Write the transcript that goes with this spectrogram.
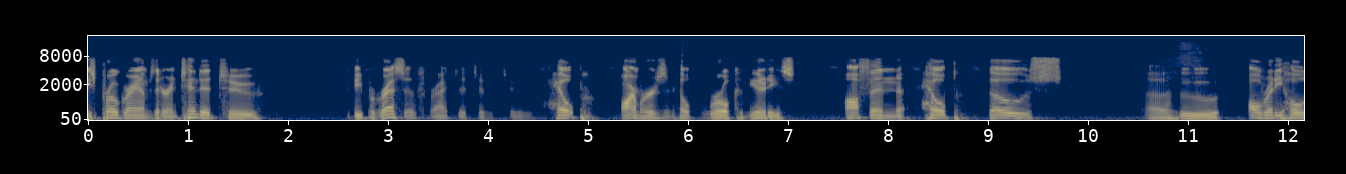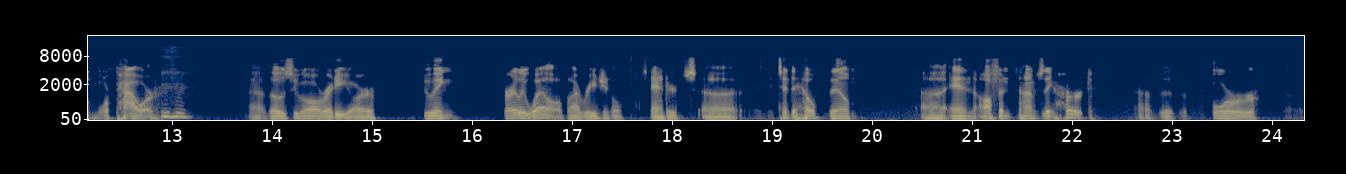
these programs that are intended to, to be progressive, right, to, to, to help farmers and help rural communities, often help those uh, who already hold more power, mm-hmm. uh, those who already are doing fairly well by regional standards. Uh, they tend to help them, uh, and oftentimes they hurt uh, the, the poorer uh,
